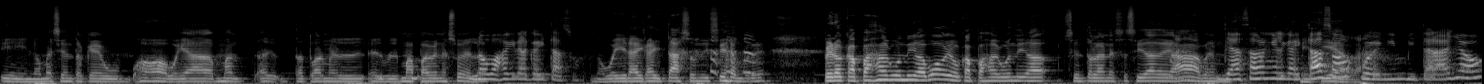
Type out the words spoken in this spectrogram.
y no me siento que, oh, voy a, tatuarme el, el mapa de Venezuela, No vas a ir al gaitazo. no voy a ir al gaitazo en diciembre, pero capaz algún día voy o capaz algún día siento la necesidad de, ah, ven, Ya saben el gaitazo, pueden invitar a Joe.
